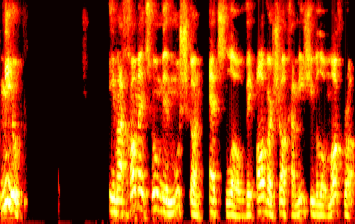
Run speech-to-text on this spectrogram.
Mihu. Im hachometz hu mimushkan etzlo ve'ovar shal chamishi v'lo mochra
